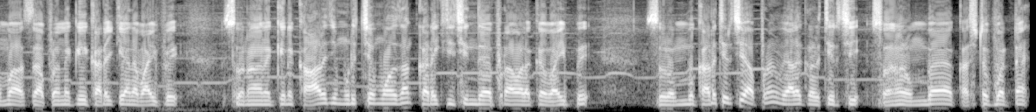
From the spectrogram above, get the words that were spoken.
ரொம்ப ஆசை. அப்புறம் எனக்கு கிடைக்க அந்த வாய்ப்பு. ஸோ நான் எனக்கு இந்த காலேஜ் முடித்த போது தான் கிடைச்சிச்சு இந்த புறா வளர்க்க வாய்ப்பு. ஸோ ரொம்ப கிடச்சிருச்சு. அப்புறம் வேலை கிடச்சிருச்சு. ஸோ அதனால் ரொம்ப கஷ்டப்பட்டேன்.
